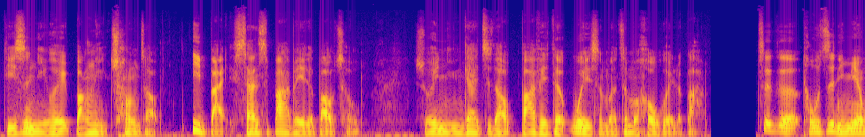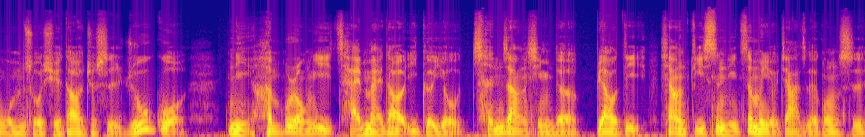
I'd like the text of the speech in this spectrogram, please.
迪士尼会帮你创造一百三十八倍的报酬。所以你应该知道巴菲特为什么这么后悔了吧？这个投资里面，我们所学到就是，如果你很不容易才买到一个有成长型的标的，像迪士尼这么有价值的公司，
